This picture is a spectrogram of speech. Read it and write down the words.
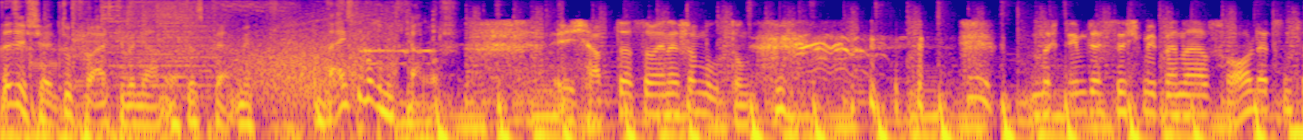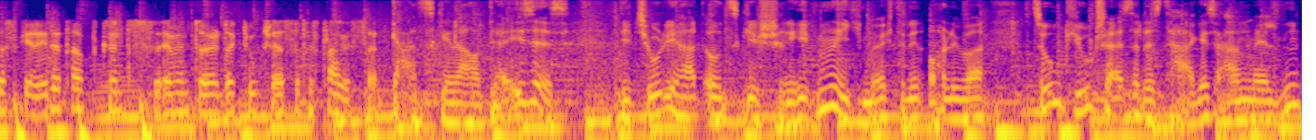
Das ist schön, du freust dich, wenn ich anrufe, das gefällt mir. Und weißt du, warum ich anrufe? Ich habe da so eine Vermutung. Nachdem dass ich mit meiner Frau letztens das geredet habe, könnte es eventuell der Klugscheißer des Tages sein. Ganz genau, der ist es. Die Julie hat uns geschrieben, ich möchte den Oliver zum Klugscheißer des Tages anmelden,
